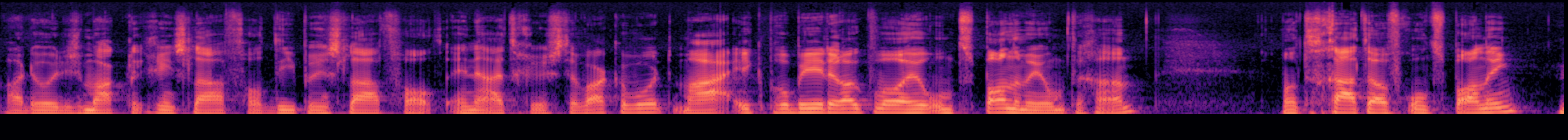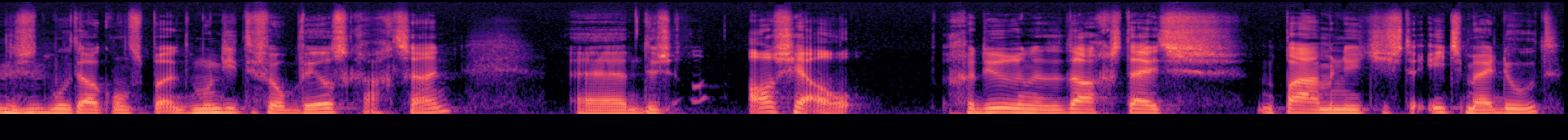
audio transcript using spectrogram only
Waardoor je dus makkelijker in slaap valt, dieper in slaap valt en uitgeruster wakker wordt. Maar ik probeer er ook wel heel ontspannen mee om te gaan. Want het gaat over ontspanning. Dus Mhm. het moet ook ontspa- het moet niet te veel op wilskracht zijn. Dus als je al gedurende de dag steeds een paar minuutjes er iets mee doet,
